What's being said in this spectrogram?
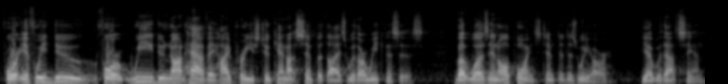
For if we do, for we do not have a high priest who cannot sympathize with our weaknesses, but was in all points tempted as we are, yet without sin.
